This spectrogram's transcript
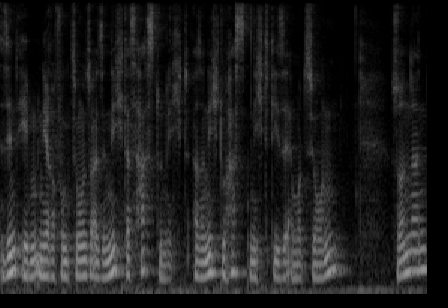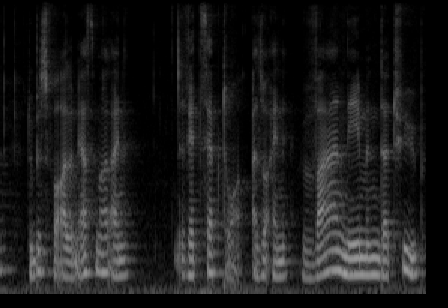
sind eben in ihrer Funktion so, also nicht, das hast du nicht. Also nicht, du hast nicht diese Emotionen, sondern du bist vor allem erstmal ein Rezeptor, also ein wahrnehmender Typ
